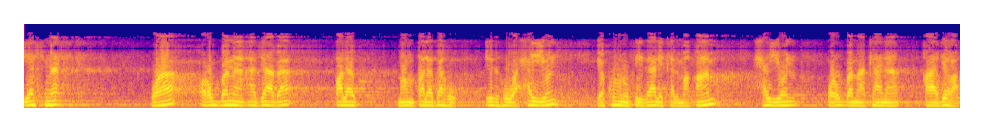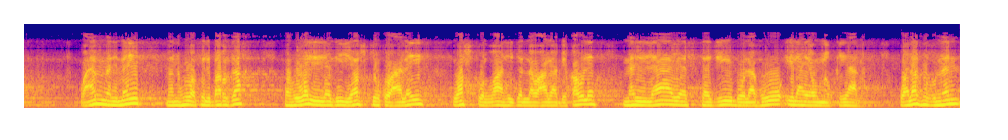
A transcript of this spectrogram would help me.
يسمع وربما أجاب طلب من طلبه إذ هو حي يكون في ذلك المقام حي وربما كان قادرا. وأما الميت من هو في البرزخ فهو الذي يصدق عليه وصف الله جل وعلا بقوله من لا يستجيب له إلى يوم القيامة ولفظ من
